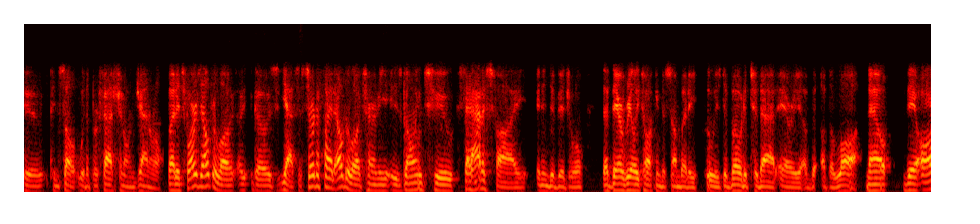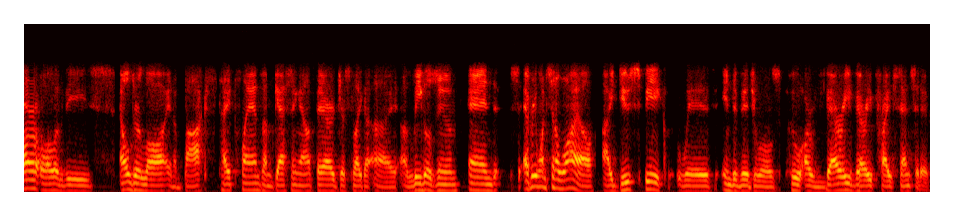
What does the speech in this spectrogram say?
to consult with a professional in general. But as far as elder law uh, goes, yes, a certified elder law attorney is going to satisfy an individual that they're really talking to somebody who is devoted to that area of the, of the law. Now, there are all of these elder law in a box type plans, I'm guessing, out there, just like a, a, a LegalZoom. And every once in a while, I do speak with individuals who are very, very price sensitive.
